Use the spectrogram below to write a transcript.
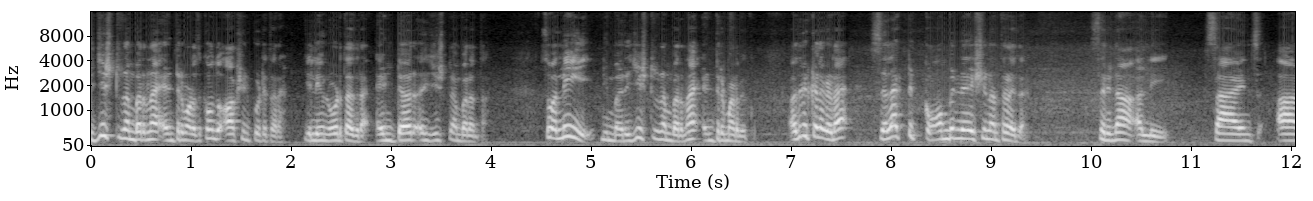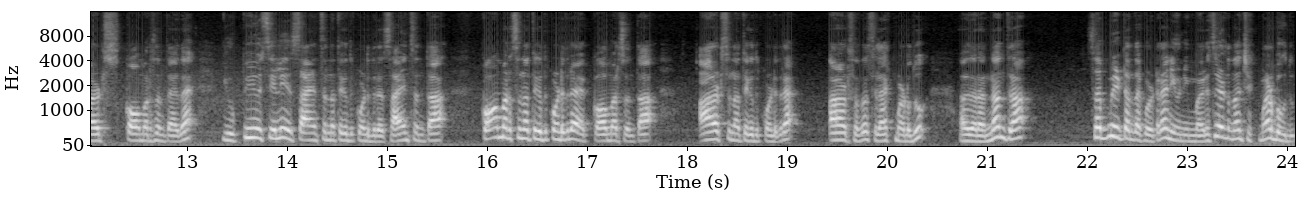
ರಿಜಿಸ್ಟರ್ ನಂಬರ್ನ ಎಂಟರ್ ಮಾಡೋದಕ್ಕೆ ಒಂದು ಆಪ್ಷನ್ ಕೊಟ್ಟಿದ್ದಾರೆ ಇಲ್ಲಿ ನೀವು ನೋಡ್ತಾ ಇದ್ದೀರಾ ಎಂಟರ್ ರಿಜಿಸ್ಟರ್ ನಂಬರ್ ಅಂತ. ಸೊ ಅಲ್ಲಿ ನಿಮ್ಮ ರಿಜಿಸ್ಟರ್ ನಂಬರ್ನ ಎಂಟರ್ ಮಾಡಬೇಕು. ಅದ್ರ ಕೆಳಗಡೆ ಸೆಲೆಕ್ಟ್ ಕಾಂಬಿನೇಷನ್ ಅಂತ ಇದೆ ಸರಿನಾ? ಅಲ್ಲಿ ಸೈನ್ಸ್ ಆರ್ಟ್ಸ್ ಕಾಮರ್ಸ್ ಅಂತ ಇದೆ. ಯು ಪಿ ಯು ಸಿಲಿ ಸೈನ್ಸನ್ನು ತೆಗೆದುಕೊಂಡಿದ್ರೆ ಸೈನ್ಸ್ ಅಂತ ಕಾಮರ್ಸನ್ನು ತೆಗೆದುಕೊಂಡಿದ್ರೆ ಕಾಮರ್ಸ್ ಅಂತ ಆರ್ಟ್ಸನ್ನು ತೆಗೆದುಕೊಂಡಿದ್ರೆ ಆರ್ಟ್ಸ್ ಅಂತ ಸೆಲೆಕ್ಟ್ ಮಾಡೋದು. ಅದರ ನಂತರ ಸಬ್ಮಿಟ್ ಅಂತ ಕೊಟ್ಟರೆ ನೀವು ನಿಮ್ಮ ರಿಸಲ್ಟನ್ನು ಚೆಕ್ ಮಾಡಬಹುದು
